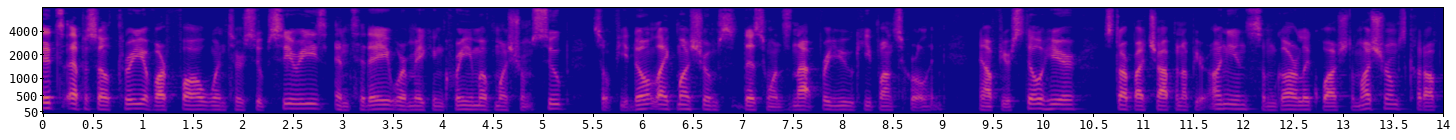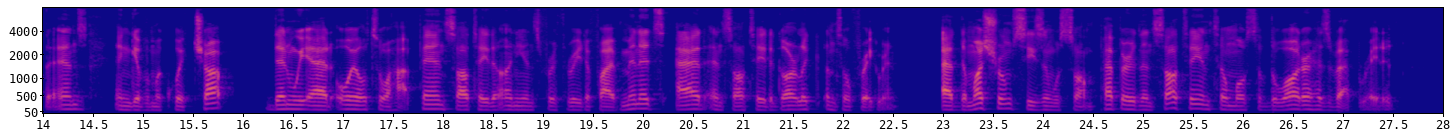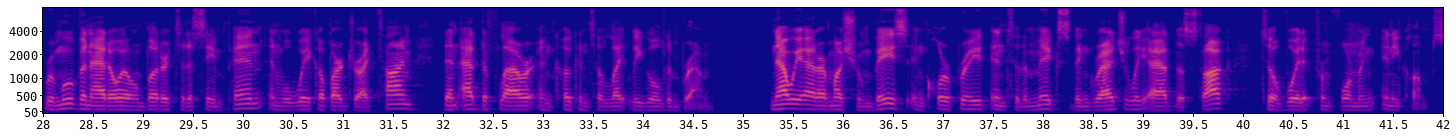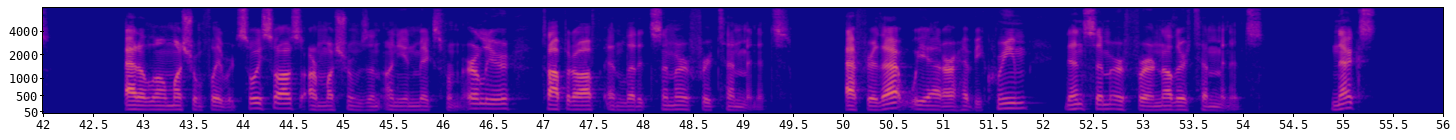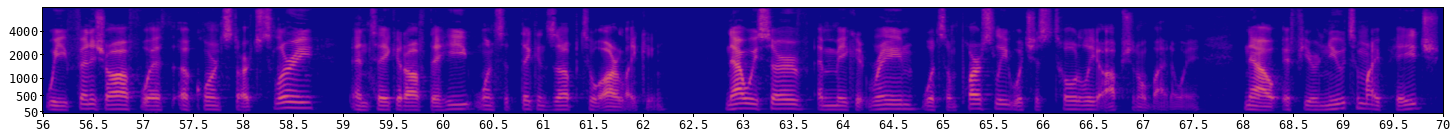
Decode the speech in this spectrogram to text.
It's episode 3 of our fall winter soup series, and today we're making cream of mushroom soup. So if you don't like mushrooms, this one's not for you. Keep on scrolling. Now, if you're still here, start by chopping up your onions, some garlic, wash the mushrooms, cut off the ends, and give them a quick chop. Then we add oil to a hot pan, saute the onions for 3 to 5 minutes, add and saute the garlic until fragrant. Add the mushrooms, season with salt and pepper, then saute until most of the water has evaporated. Remove and add oil and butter to the same pan and we'll wake up our dry thyme, then add the flour and cook until lightly golden brown. Now we add our mushroom base, incorporate into the mix, then gradually add the stock to avoid it from forming any clumps. Add a little mushroom flavored soy sauce, our mushrooms and onion mix from earlier, top it off and let it simmer for 10 minutes. After that, we add our heavy cream, then simmer for another 10 minutes. Next, we finish off with a cornstarch slurry and take it off the heat once it thickens up to our liking. Now we serve and make it rain with some parsley, which is totally optional by the way. Now, if you're new to my page,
